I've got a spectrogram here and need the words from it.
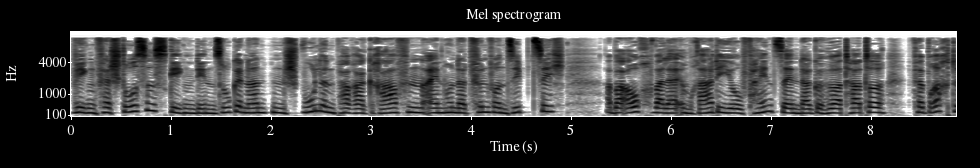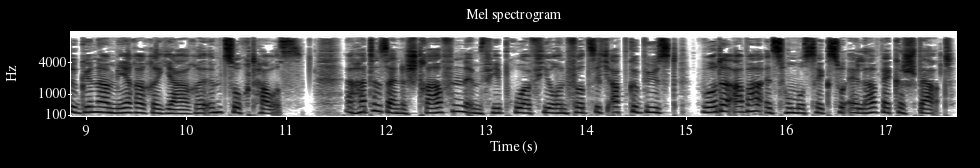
Wegen Verstoßes gegen den sogenannten schwulen Paragraphen 175 aber auch weil er im Radio Feindsender gehört hatte, verbrachte Günner mehrere Jahre im Zuchthaus. Er hatte seine Strafen im Februar 44 abgebüßt, wurde aber als Homosexueller weggesperrt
